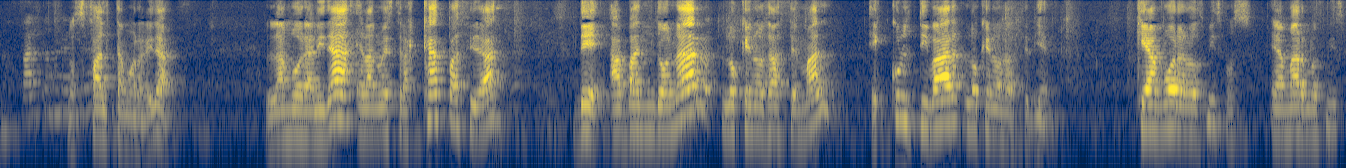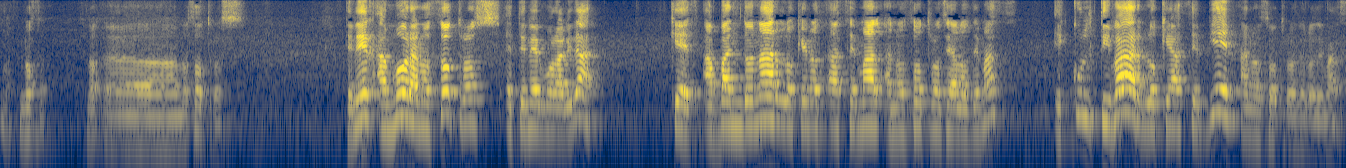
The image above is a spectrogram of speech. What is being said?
Nos falta moralidad. Nos falta moralidad. La moralidad es la nuestra capacidad de abandonar lo que nos hace mal y cultivar lo que nos hace bien. Que amor a los mismos, es amarnos mismos, nos- no- eh, nosotros. Tener amor a nosotros es tener moralidad, que es abandonar lo que nos hace mal a nosotros y a los demás y cultivar lo que hace bien a nosotros y a los demás.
